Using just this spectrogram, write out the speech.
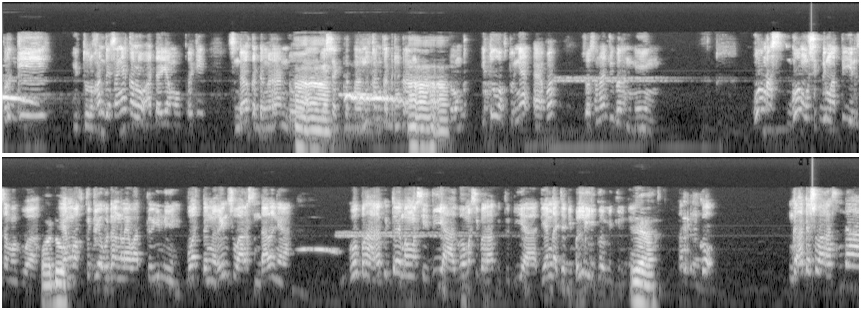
Pergi gitu loh. Kan biasanya kalau ada yang mau pergi sendal kedengeran dong. Ah. gesek ke kan kedengeran. Ah ah ah. Dong. Itu waktunya eh apa suasana juga hening. Gua mas gua musik dimatiin sama gua. Waduh. Yang waktu dia udah ngelewat ke ini buat dengerin suara sendalnya. Gua berharap itu emang masih dia. Gua masih berharap itu dia. Dia nggak jadi beli gua mikirnya. Iya. Tapi kok nggak ada suara sendal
